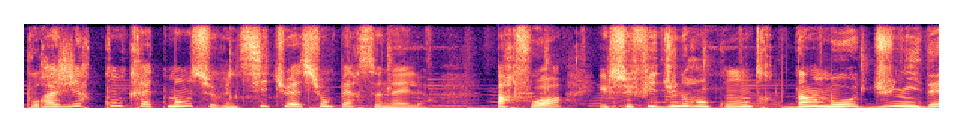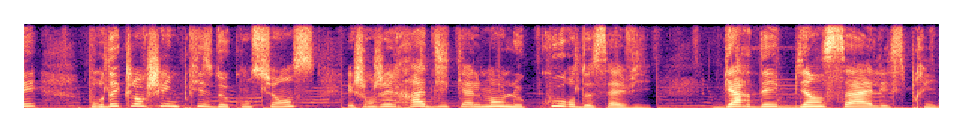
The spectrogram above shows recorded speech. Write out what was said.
pour agir concrètement sur une situation personnelle. Parfois, il suffit d'une rencontre, d'un mot, d'une idée pour déclencher une prise de conscience et changer radicalement le cours de sa vie. Gardez bien ça à l'esprit.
